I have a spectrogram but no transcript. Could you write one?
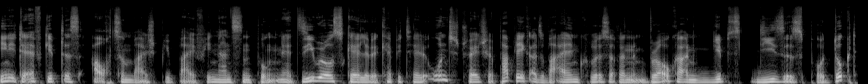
Den ETF gibt es auch zum Beispiel bei Finanzen.net Zero, Scalable Capital und Trade Republic. Also bei allen größeren Brokern gibt es dieses Produkt.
